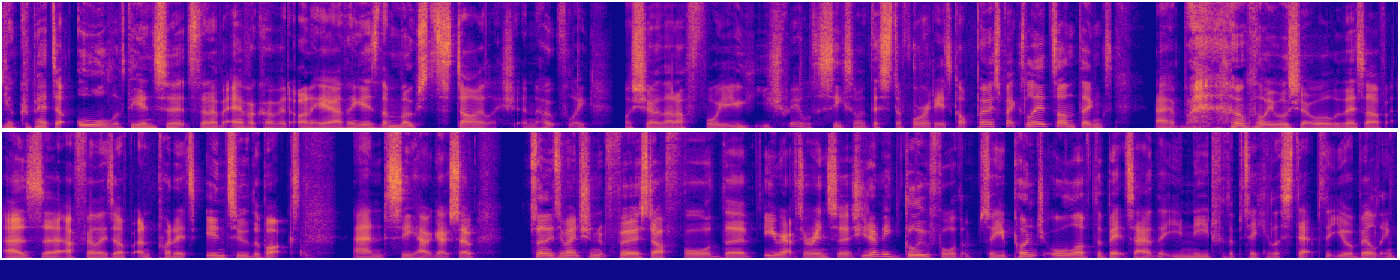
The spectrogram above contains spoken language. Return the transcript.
you know, compared to all of the inserts that I've ever covered on here, I think is the most stylish. And hopefully, I'll show that off for you. You should be able to see some of this stuff already. It's got perspex lids on things, uh, but hopefully, we'll show all of this off as uh, I fill it up and put it into the box and see how it goes. So something to mention first off for the eRaptor inserts, you don't need glue for them. So you punch all of the bits out that you need for the particular step that you're building.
